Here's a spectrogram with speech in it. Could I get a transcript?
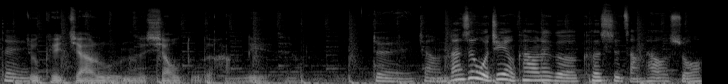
对，就可以加入那个消毒的行列，这样。对，这样。但是我今天有看到那个柯市长，他有说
